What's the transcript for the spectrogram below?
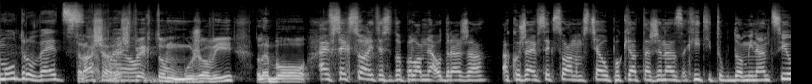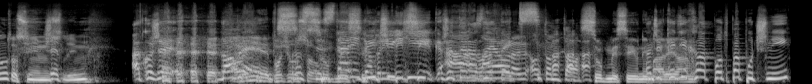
múdru vec. stráca Majo. rešpekt tomu mužovi, lebo Aj v sexualite sa to podľa mňa odráža. Akože aj v sexuálnom vzťahu, pokiaľ tá žena chytí tú dominanciu. to si nemyslím. Že, akože, dobre. nie, počul som. Starý dobrý bičík že teraz nehovorím o tomto. Submisívny Takže keď je chlap podpapučník,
